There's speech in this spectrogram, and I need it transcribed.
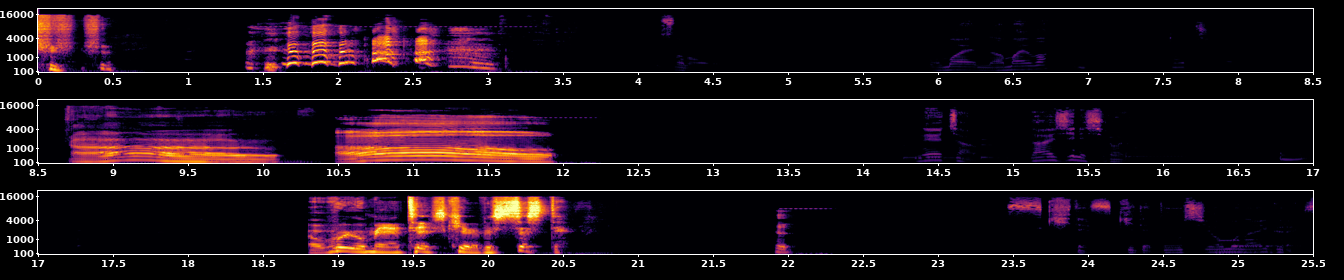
そのお前名前は Oh. oh. 姉ちゃん大事にしろよ俺は A real man takes care of his sister. 好きで好きでどうしようもないぐらい好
